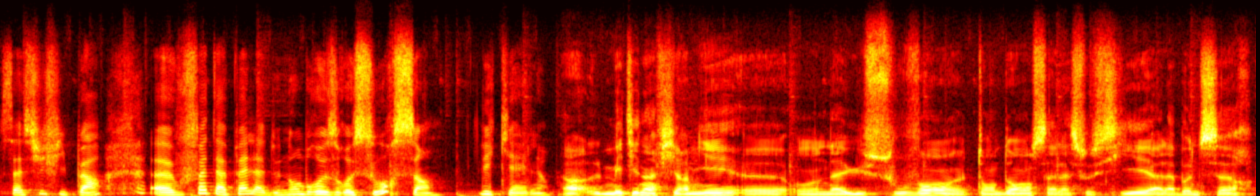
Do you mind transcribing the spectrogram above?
ça suffit pas. vous faites appel à de nombreuses ressources. Lesquels? Le métier d'infirmier, euh, on a eu souvent euh, tendance à l'associer à la bonne sœur,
